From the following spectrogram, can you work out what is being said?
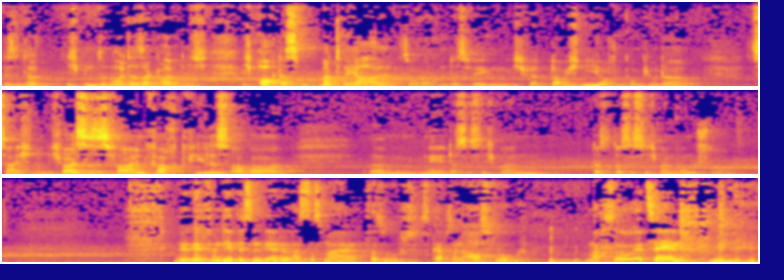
wir sind halt, ich bin so ein alter Sack halt, ich, ich brauche das Material so und deswegen, ich werde glaube ich nie auf dem Computer zeichnen. Ich weiß, das ist vereinfacht vieles, aber ähm, nee, das ist nicht mein, das, das ist nicht mein Wunsch. So. Birgit, von dir wissen wir, du hast es mal versucht. Es gab so einen Ausflug. Magst du erzählen?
